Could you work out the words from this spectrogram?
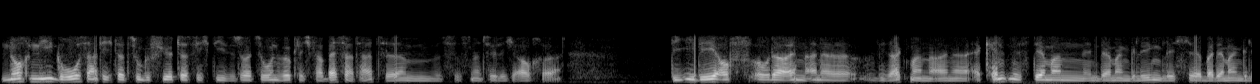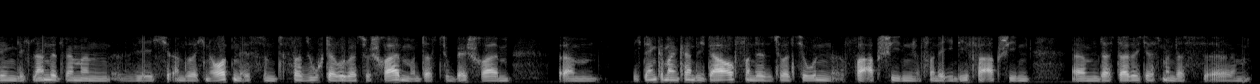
noch nie großartig dazu geführt, dass sich die Situation wirklich verbessert hat. Ähm, es ist natürlich auch äh, die Idee auf oder ein, eine, wie sagt man, eine Erkenntnis, der man, in der man gelegentlich, äh, bei der man gelegentlich landet, wenn man, wie ich, an solchen Orten ist und versucht darüber zu schreiben und das zu beschreiben. Ähm, ich denke, man kann sich da auch von der Situation verabschieden, von der Idee verabschieden, ähm, dass dadurch, dass man das ähm,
